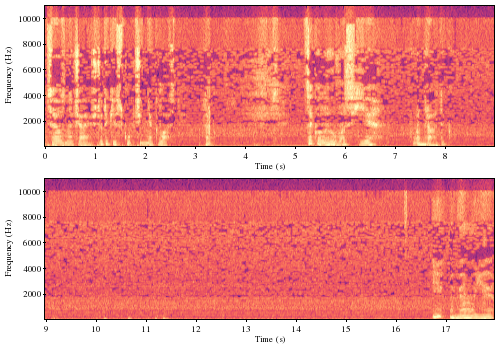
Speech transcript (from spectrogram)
це означає? Що таке скупчення кластерів? Так? Це коли у вас є квадратик. І у ньому є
